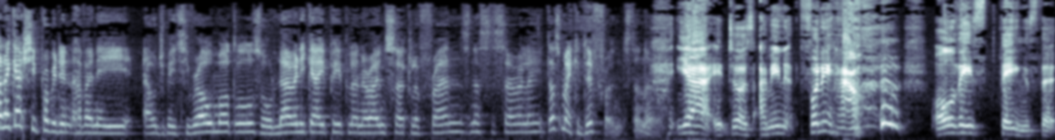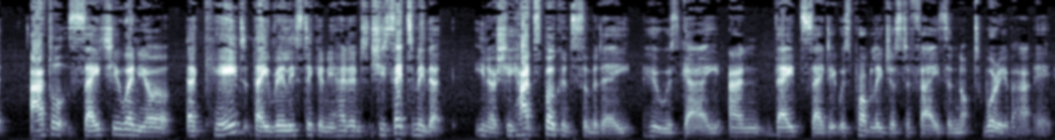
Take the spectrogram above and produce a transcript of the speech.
And I guess she probably didn't have any LGBT role models or know any gay people in her own circle of friends necessarily. It does make a difference, doesn't it? Yeah, it does. I mean, funny how all these things that adults say to you when you're a kid, they really stick in your head. And she said to me that, you know, she had spoken to somebody who was gay and they'd said it was probably just a phase and not to worry about it.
